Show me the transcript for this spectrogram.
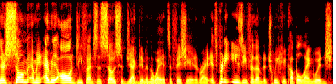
there's so I mean every all defense is so subjective in the way it's officiated, right? It's pretty easy for them to tweak a couple language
